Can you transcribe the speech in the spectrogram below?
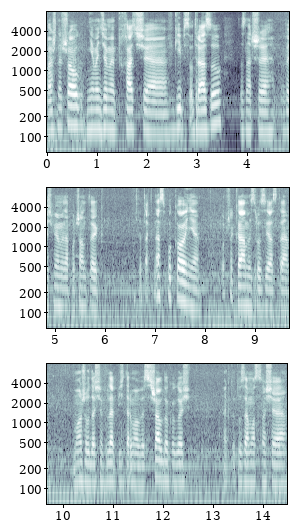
ważny czołg. Nie będziemy pchać w gips od razu, to znaczy weźmiemy na początek bitwę tak na spokojnie, poczekamy z rozjazdem. Może uda się wlepić darmowy strzał do kogoś, kto tu za mocno się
